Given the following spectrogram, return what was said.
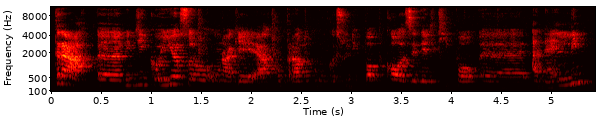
Tra, eh, vi dico, io sono una che ha comprato comunque su Depop cose del tipo eh, anelli,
